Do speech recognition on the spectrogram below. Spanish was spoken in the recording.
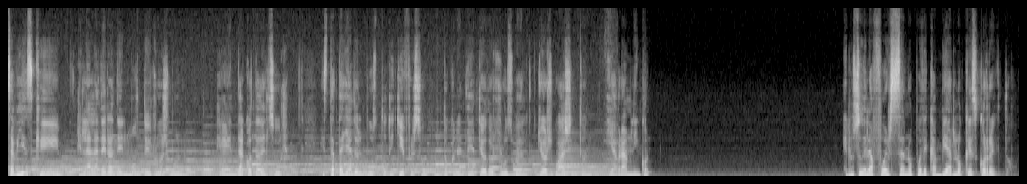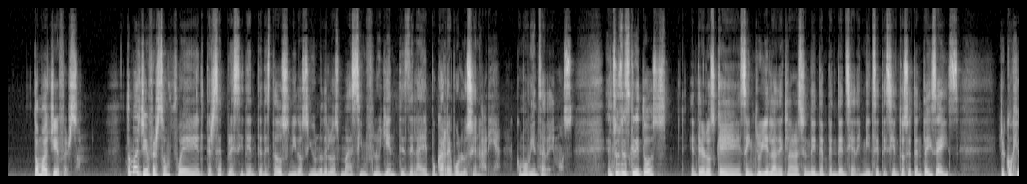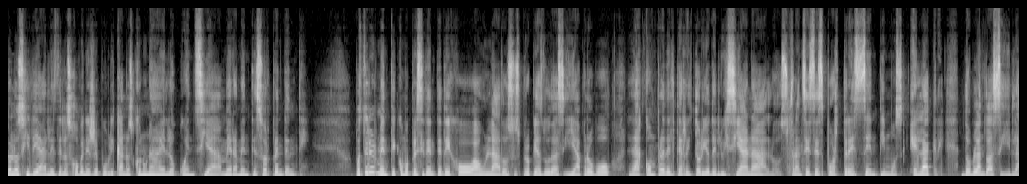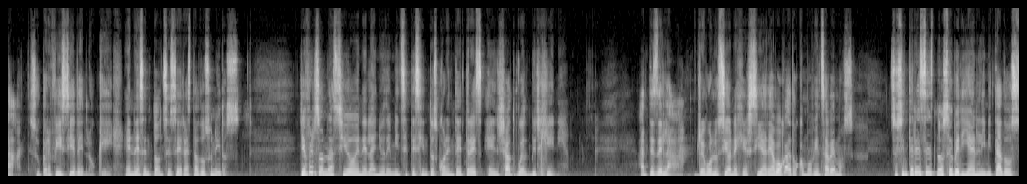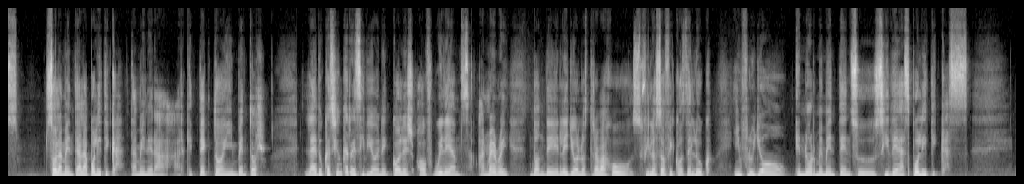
¿Sabías que en la ladera del monte Rushmore, en Dakota del Sur, está tallado el busto de Jefferson junto con el de Theodore Roosevelt, George Washington y Abraham Lincoln? El uso de la fuerza no puede cambiar lo que es correcto. Thomas Jefferson. Thomas Jefferson fue el tercer presidente de Estados Unidos y uno de los más influyentes de la época revolucionaria, como bien sabemos. En sus escritos, entre los que se incluye la Declaración de Independencia de 1776, recogió los ideales de los jóvenes republicanos con una elocuencia meramente sorprendente. Posteriormente, como presidente, dejó a un lado sus propias dudas y aprobó la compra del territorio de Luisiana a los franceses por tres céntimos el acre, doblando así la superficie de lo que en ese entonces era Estados Unidos. Jefferson nació en el año de 1743 en Shotwell, Virginia. Antes de la revolución ejercía de abogado, como bien sabemos. Sus intereses no se verían limitados solamente a la política, también era arquitecto e inventor. La educación que recibió en el College of Williams and Mary, donde leyó los trabajos filosóficos de Luke, influyó enormemente en sus ideas políticas.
